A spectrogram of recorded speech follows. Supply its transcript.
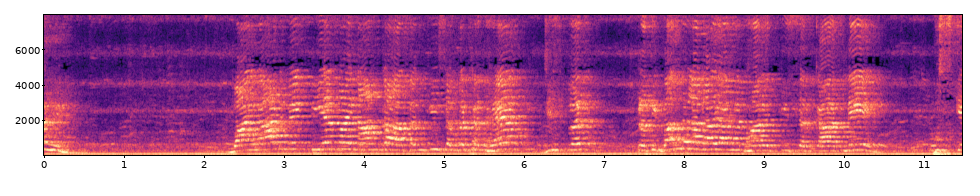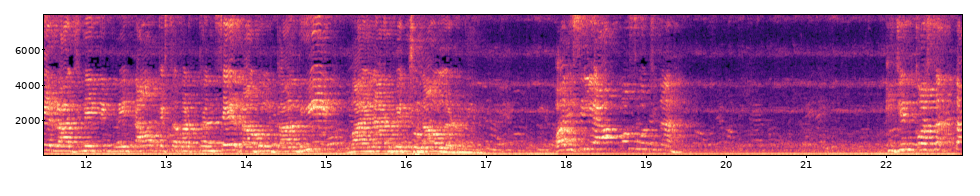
रहे हैं? वायनाड में पीएफआई नाम का आतंकी संगठन है, जिस पर प्रतिबंध लगाया है भारत की सरकार ने। उसके राजनीतिक नेताओं के समर्थन से राहुल गांधी वायनाड में चुनाव लड़ रहे हैं। और इसीलिए आपको सोचना है कि जिनको सत्ता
